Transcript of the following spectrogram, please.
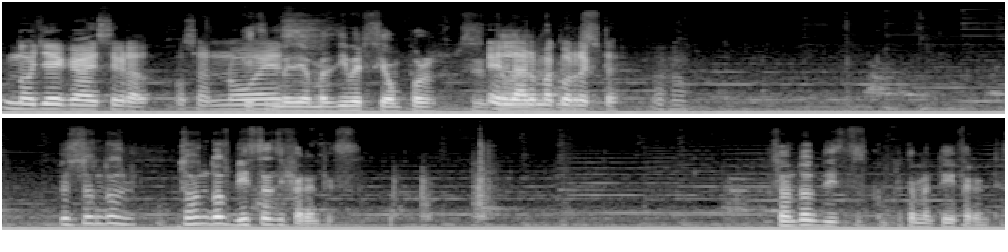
no llega a ese grado. O sea, no que es me dio más diversión por 60 el arma correcta. Ajá. Pues son dos, son dos vistas diferentes. Son dos vistas completamente diferentes.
